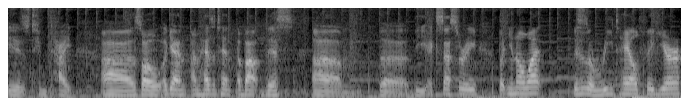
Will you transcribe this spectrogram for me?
is too tight. Uh, so again, I'm hesitant about this, um, the the accessory, but you know what? This is a retail figure.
